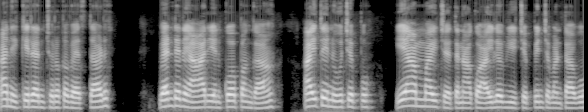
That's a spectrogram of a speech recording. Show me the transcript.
అని కిరణ్ చురక వేస్తాడు వెంటనే ఆర్యన్ కోపంగా అయితే నువ్వు చెప్పు ఏ అమ్మాయి చేత నాకు ఐ లవ్ యూ చెప్పించమంటావు?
